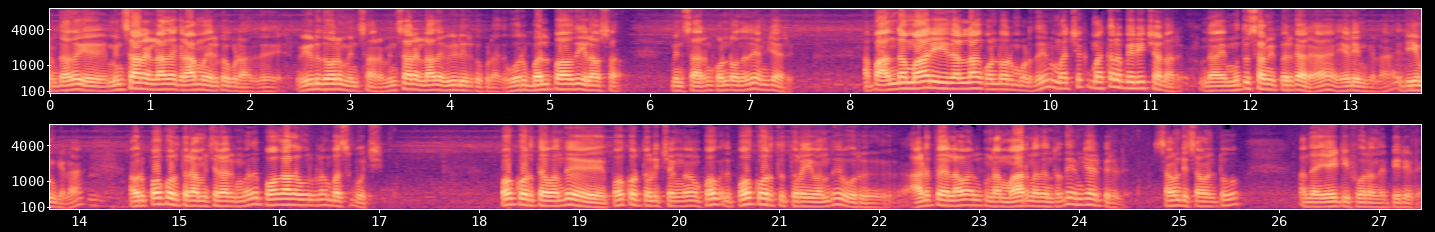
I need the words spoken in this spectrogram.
அதாவது மின்சாரம் இல்லாத கிராமம் இருக்கக்கூடாது. வீடுதோறும் மின்சாரம். மின்சாரம் இல்லாத வீடு இருக்கக்கூடாது. ஒரு பல்பாவது இலவசம் மின்சாரம் கொண்டு வந்தது எம்ஜிஆர். அப்போ அந்த மாதிரி இதெல்லாம் கொண்டு வரும்பொழுது மச்ச மக்களை போய் ரீச் ஆனார். இந்த முத்துசாமி இப்போ இருக்கார் ஏடிஎம்கேல டிஎம்கேல. அவர் போக்குவரத்து அமைச்சராக இருக்கும்போது போகாத ஊருக்கெலாம் பஸ் போச்சு. போக்குவரத்தை வந்து போக்குவரத்து தொழிற்சங்கம் போக்கு போக்குவரத்து துறை வந்து ஒரு அடுத்த லெவலுக்கு நான் மாறினதுன்றது MGR period seventy seven to அந்த எயிட்டி ஃபோர் அந்த பீரியடு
